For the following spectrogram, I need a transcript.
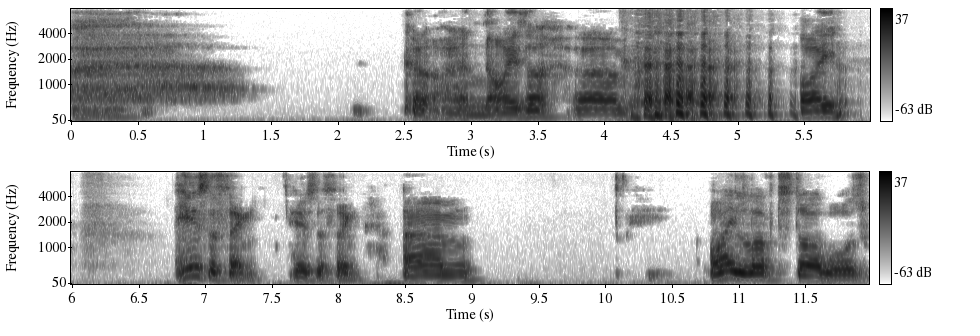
can neither. Um, I here's the thing. Here's the thing. Um, I loved Star Wars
